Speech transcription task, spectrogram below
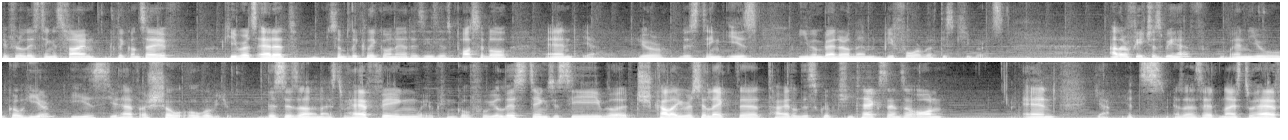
If your listing is fine, click on save, keywords edit, simply click on it as easy as possible and yeah, your listing is even better than before with these keywords. Other features we have when you go here is you have a show overview. This is a nice to have thing where you can go through your listings, you see which color you selected, title, description, text and so on. And yeah, it's as I said, nice to have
